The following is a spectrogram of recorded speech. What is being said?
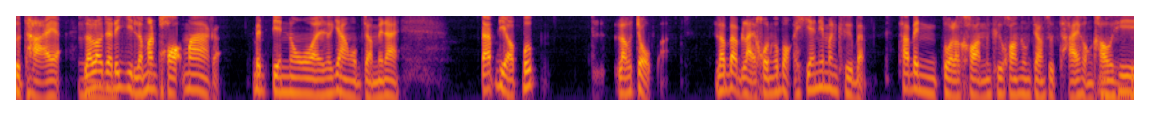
สุดท้ายอะแล้วเราจะได้ยินแล้วมันเพราะมากอะเป็นเปียโนอะไรสักอย่างผมจำไม่ได้ แป๊บเดียวปุ๊บเราจบอะแล้วแบบหลายคนก็บอกไอ้เหี้ยนี่มันคือแบบ ถ้าเป็นตัวละครมันคือความทรงจำสุดท้ายของเขาที่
